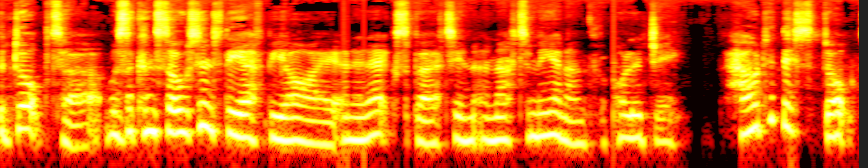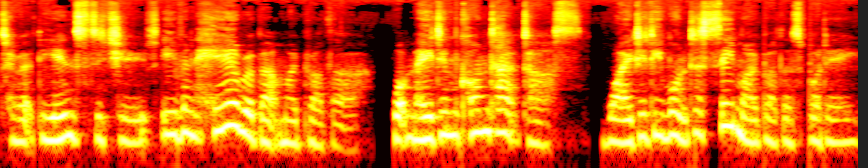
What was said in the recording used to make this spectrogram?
The doctor was a consultant to the FBI and an expert in anatomy and anthropology. How did this doctor at the Institute even hear about my brother? What made him contact us? Why did he want to see my brother's body?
